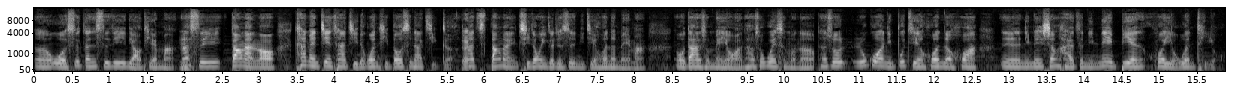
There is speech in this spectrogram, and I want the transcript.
嗯、呃，我是跟司机聊天嘛，那司机当然喽，开门见山几的问题都是那几个。那当然，其中一个就是你结婚了没吗？我当然说没有啊。他说为什么呢？他说如果你不结婚的话，嗯、呃，你没生孩子，你那边会有问题哦。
